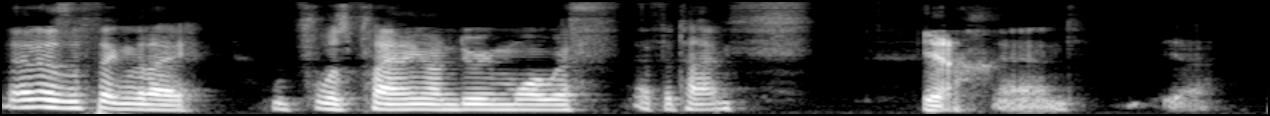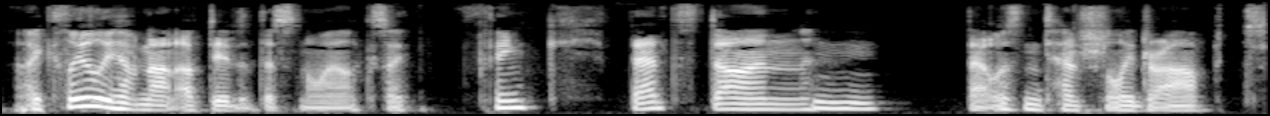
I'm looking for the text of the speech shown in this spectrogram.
that is a thing that I was planning on doing more with at the time. Yeah. And yeah. I clearly have not updated this in a while because I think that's done. hmm That was intentionally dropped.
